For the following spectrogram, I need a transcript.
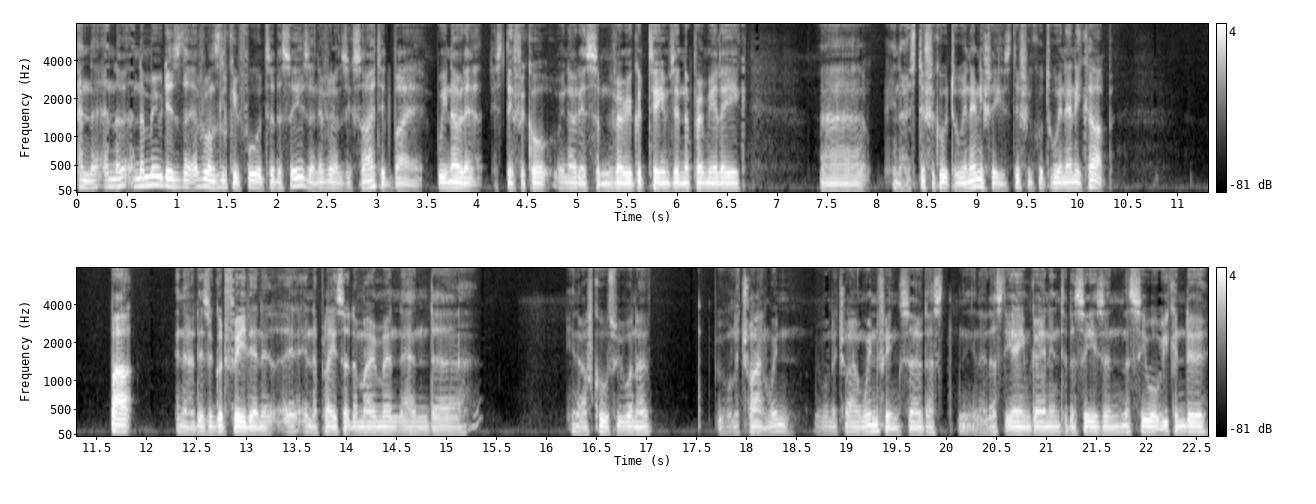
and the, and the, and the mood is that everyone's looking forward to the season. Everyone's excited by it. We know that it's difficult. We know there's some very good teams in the Premier League. Uh, you know, it's difficult to win anything. It's difficult to win any cup. But you know, there's a good feeling in, in the place at the moment, and uh, you know, of course, we want to we want to try and win. We want to try and win things. So that's you know that's the aim going into the season. Let's see what we can do.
